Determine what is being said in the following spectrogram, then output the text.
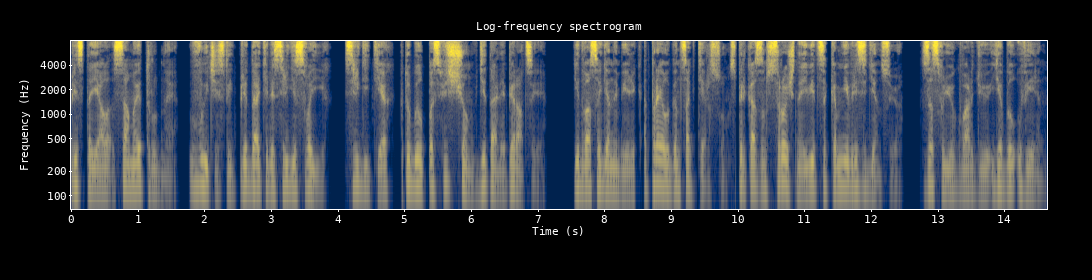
Предстояло самое трудное – вычислить предателя среди своих, среди тех, кто был посвящен в детали операции. Едва сойдя на берег, отправил гонца к Терсу с приказом срочно явиться ко мне в резиденцию. За свою гвардию я был уверен,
